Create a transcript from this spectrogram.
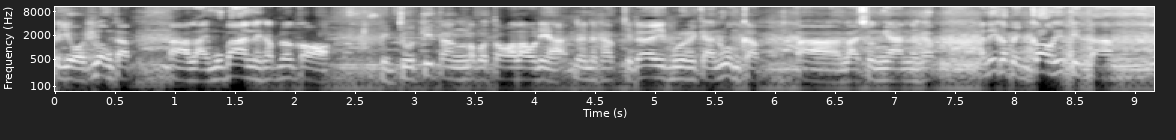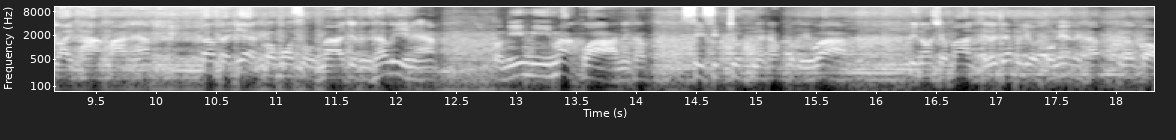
ประโยชน์ร่วมกับหลายหมู่บ้านนะครับ แล้วก็เป็นจุดที่ทางอบตเราเนี่ยนะครับ จะได้บูรณาการร่วมกับหลายส่วนงานนะครับ อันนี้ก็เป็นกล้องที่ติดตามลายทางมานะครับ ตั้งแต่แยกกมสูตรมาจนถึงท่าลี่นะครับ ตอนนี้มีมากกว่านะครับ 40 จุดนะครับก็ถือว่าพี่น้องชาวบ้านจะได้ใช้ประโยชน์ตรงนี้นะครับ แล้วก็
